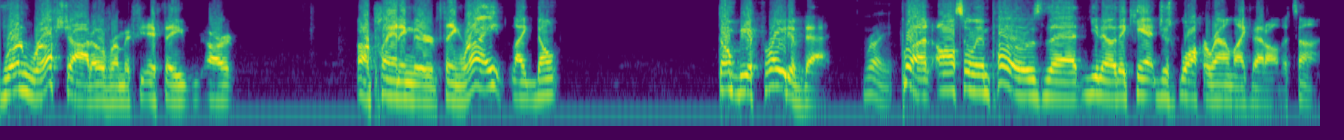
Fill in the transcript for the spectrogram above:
run roughshod over them if if they are are planning their thing right. Like, don't don't be afraid of that, Right. but also impose that you know they can't just walk around like that all the time.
